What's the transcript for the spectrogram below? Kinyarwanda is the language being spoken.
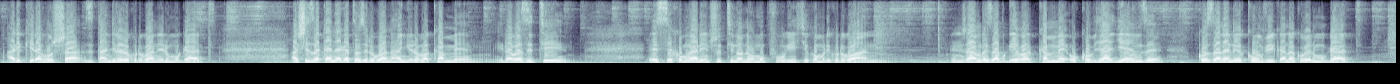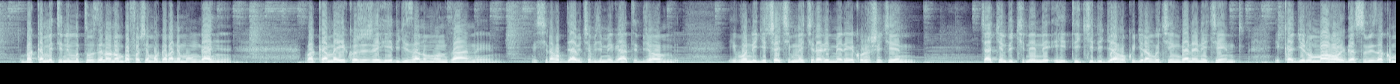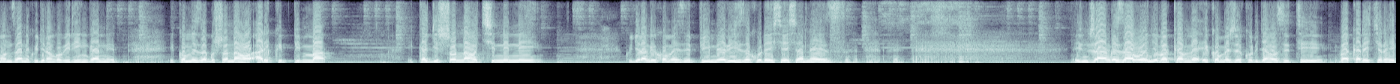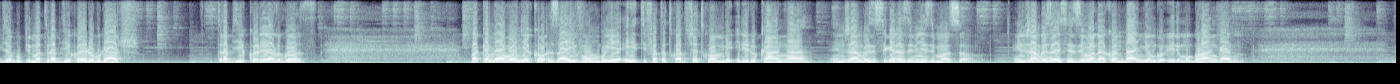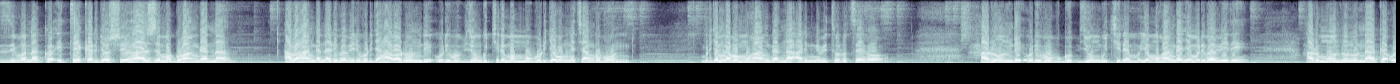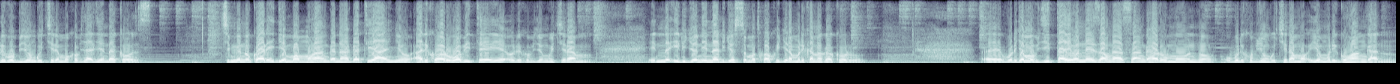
ariko irahusha zitangira rero kurwanira umugati. Hashize akanya gato zirwana hanyura bakame. Irabaza iti ese ko mwari inshuti noneho mupfuye iki ko muri kurwana? Injangwe zabwiye bakame uko byagenze ko zananiwe kumvikana kubera umugati. Bakame iti nimutuze noneho mbafashe mugabane mu nganye bakame yikojeje hirya izana umunzani ishyiraho bya bice by'imigati byombi. Ibona igice kimwe kiraremereye kurusha ikindi. Cya kindi kinini ihita ikiryaho kugira ngo kingane n'ikindi. Ikagira umaho igasubiza ku munzani kugira ngo biringanire. Ikomeza gushonaho ariko ipima ikajya ishonaho kinini kugira ngo ikomeze ipime bize kureshyeshya neza. Injangwe zabonye bakame ikomeje kuryaho ziti bakarekeraho ibyo gupima turabyikorera ubwacu. Turabyikorera rwose. Bakame yabonye ko zayivumbuye ihita ifata twa duce twombi irirukanka injangwe zisigara zimyiza imoso injangwe zahise zibona ko nta nyungu iri mu guhangana. Zibona ko iteka ryose iyo hajemo guhangana abahangana ari babiri burya haba undi uri bubyungukiremo mu buryo bumwe cyangwa ubundi. Burya mwaba muhangana ari mwe biturutseho hari undi uri bubyungukiremo. Iyo muhanganye muri babiri hari umuntu runaka uri bubyungukiremo uko byagenda kose. Kimwe n'uko hari igihe muba muhangana hagati yanyu ariko hari uwabiteye uri kubyungukiramo. Iryo ni naryo somo twakwigira muri kano gakuru. Burya mubyitayeho neza mwasanga hari umuntu uba uri kubyungukiramo iyo muri guhangana.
